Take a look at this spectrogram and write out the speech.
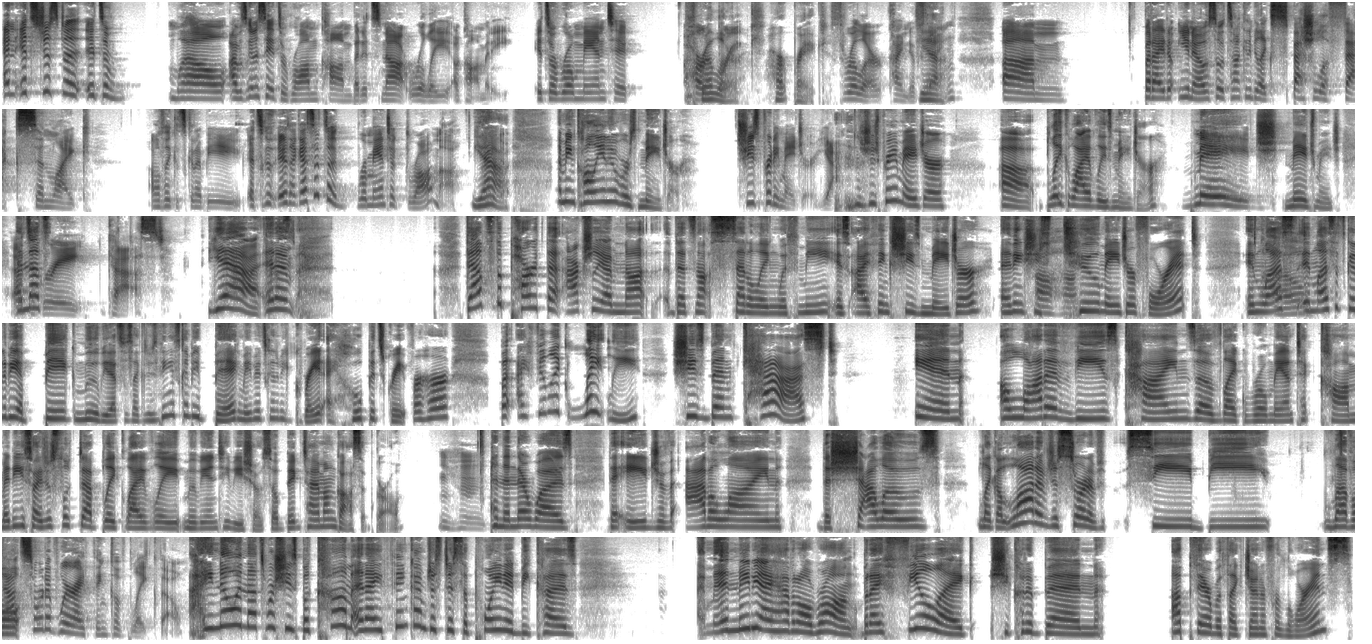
and it's just a, it's a, well, I was going to say it's a rom com, but it's not really a comedy. It's a romantic Thriller. heartbreak Heartbreak. thriller kind of Yeah. thing. Um, but I don't, you know, so it's not going to be like special effects and like, I don't think it's going to be. It's. It, I guess it's a romantic drama. Yeah. I mean, Colleen Hoover's major. She's pretty major. Yeah, She's pretty major. Uh, Blake Lively's major. mage. Mage, mage. That's, And that's- a great cast. Yeah. And I'm, that's the part that actually I'm not, that's not settling with me is I think she's major. I think she's Uh-huh. too major for it. Unless Oh. unless it's going to be a big movie. That's what's like, do you think it's going to be big? Maybe it's going to be great. I hope it's great for her. But I feel like lately she's been cast in a lot of these kinds of like romantic comedy. So I just looked up Blake Lively movie and TV show. So Big Time on Gossip Girl. Hmm And then there was The Age of Adaline, The Shallows, like a lot of just sort of C, B level. That's sort of where I think of Blake, though. I know, and that's where she's become. And I think I'm just disappointed because, and maybe I have it all wrong, but I feel like she could have been up there with like Jennifer Lawrence.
